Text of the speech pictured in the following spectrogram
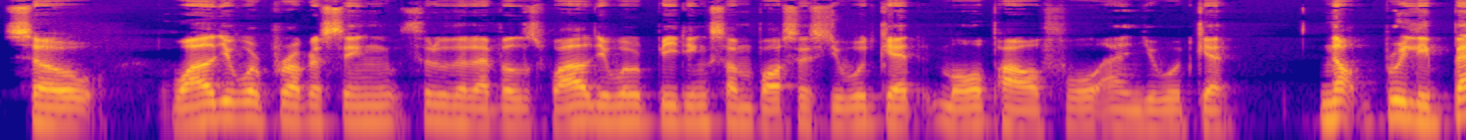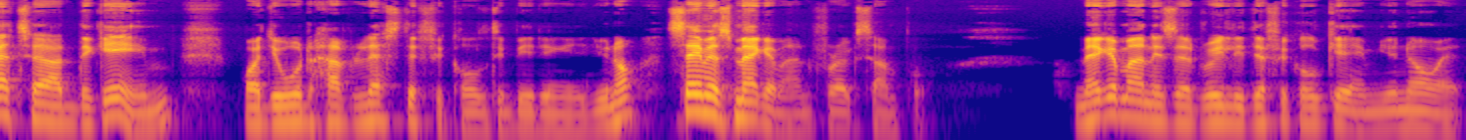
So while you were progressing through the levels, while you were beating some bosses, you would get more powerful and you would get not really better at the game, but you would have less difficulty beating it. You know, same as Mega Man, for example. Mega Man is a really difficult game, you know it,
